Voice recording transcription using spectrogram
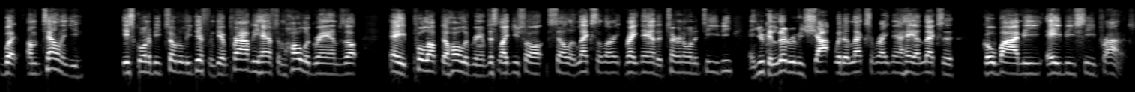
But I'm telling you, it's going to be totally different. They'll probably have some holograms up. Hey, pull up the hologram, just like you saw sell Alexa right now to turn on the TV, and you can literally shop with Alexa right now. Hey, Alexa, go buy me ABC products.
